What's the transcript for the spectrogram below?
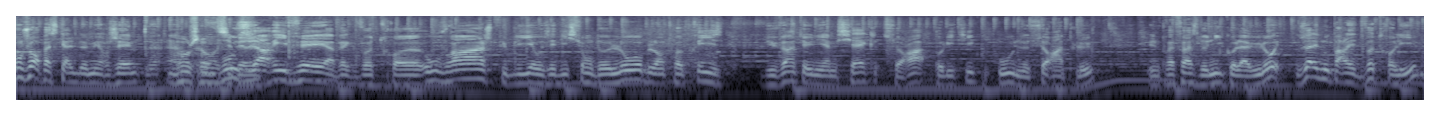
Bonjour Pascal Demurger. Bonjour, monsieur Vous arrivez avec votre euh, ouvrage publié aux éditions de l'Aube, l'entreprise du 21e siècle sera politique ou ne sera plus. Une préface de Nicolas Hulot. Vous allez nous parler de votre livre,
